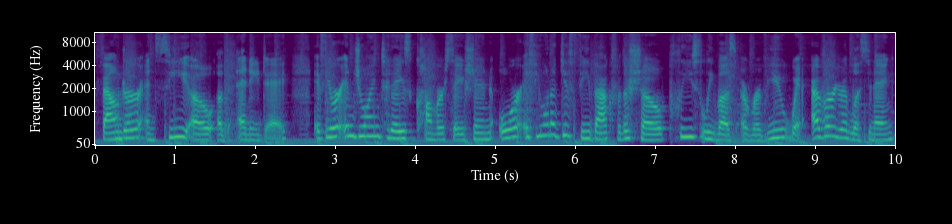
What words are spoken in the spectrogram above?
founder and CEO of Anyday. If you're enjoying today's conversation or if you want to give feedback for the show, please leave us a review wherever you're listening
